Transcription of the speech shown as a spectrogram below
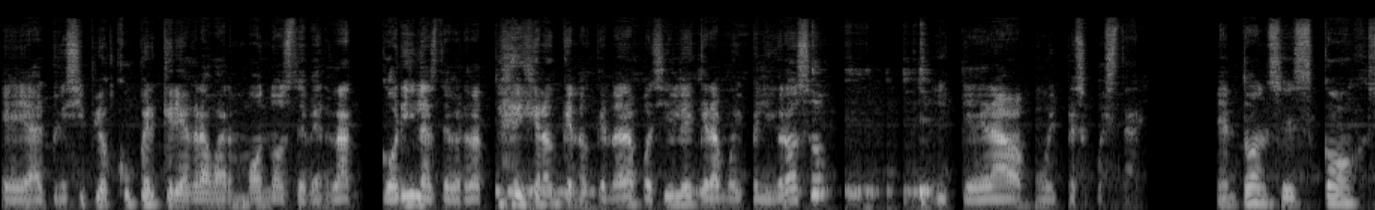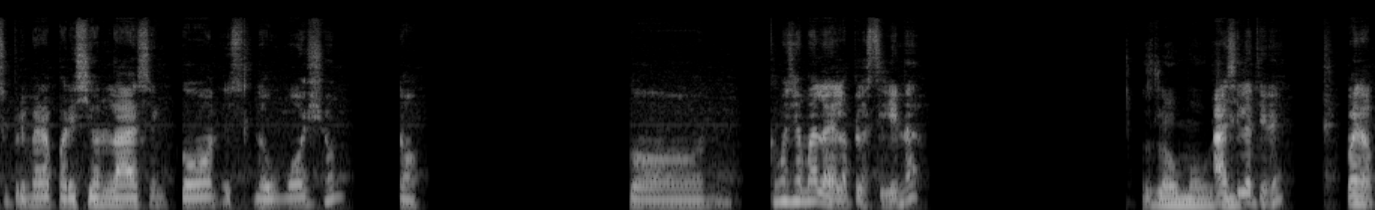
Eh, al principio Cooper quería grabar monos de verdad, gorilas de verdad. Le dijeron que no, que no era posible, que era muy peligroso y que era muy presupuestario. Entonces Kong, su primera aparición la hacen con slow motion. No. Con... ¿Cómo se llama la de la plastilina? Slow motion. Ah, sí la tiene. Bueno,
